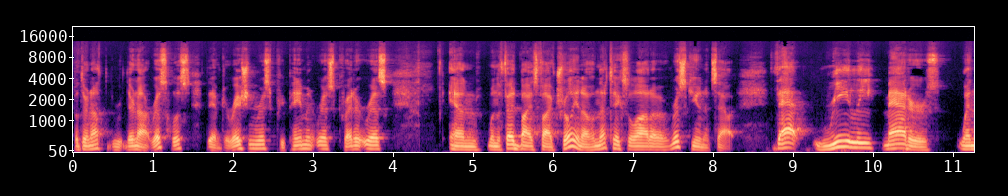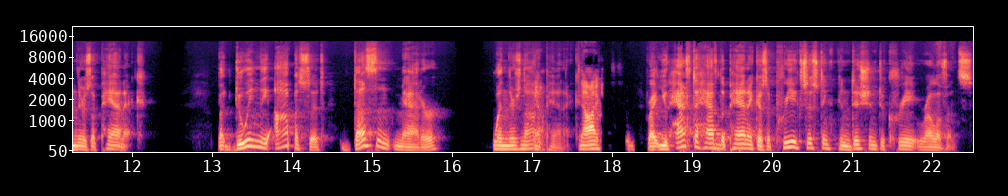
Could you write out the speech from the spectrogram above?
but they're not they're not riskless. They have duration risk, prepayment risk, credit risk. And when the Fed buys 5 trillion of them, that takes a lot of risk units out. That really matters when there's a panic. But doing the opposite doesn't matter when there's not yeah. a panic. No, I- right? You have to have the panic as a pre-existing condition to create relevance.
